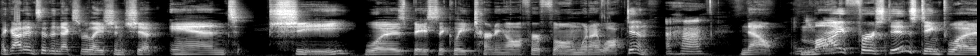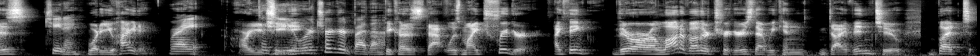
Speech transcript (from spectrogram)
I got into the next relationship and she was basically turning off her phone when I walked in. Uh-huh. Now, my first instinct was, Cheating. what are you hiding? Right. Are you cheating? you were triggered by that. because that was my trigger. I think there are a lot of other triggers that we can dive into, but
